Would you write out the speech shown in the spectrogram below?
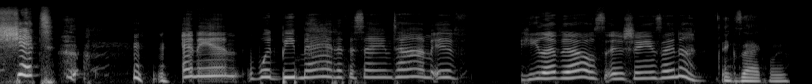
Shit. and then would be mad at the same time if he left the house and she ain't say nothing. Exactly.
